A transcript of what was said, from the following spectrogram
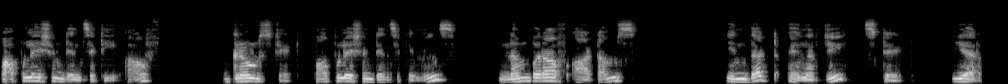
population density of ground state. Population density means number of atoms in that energy state. Here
